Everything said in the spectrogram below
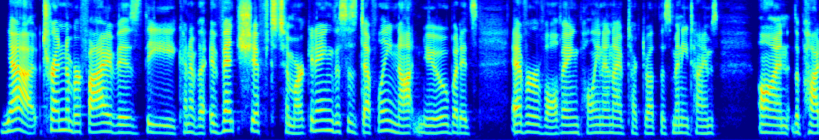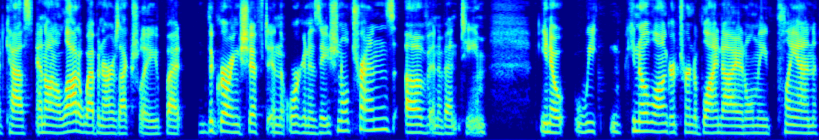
Yeah. Trend number five is the kind of event shift to marketing. This is definitely not new, but it's ever evolving. Paulina and I have talked about this many times on the podcast and on a lot of webinars, actually. But the growing shift in the organizational trends of an event team. You know, we can no longer turn a blind eye and only plan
